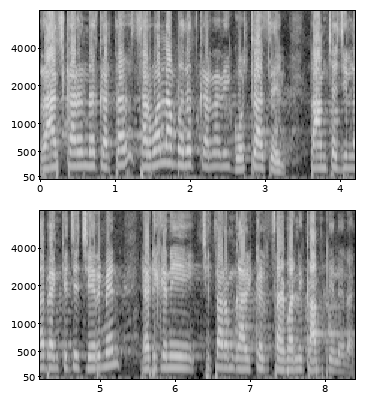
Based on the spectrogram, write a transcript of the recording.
राजकारण न करता सर्वांना मदत करणारी गोष्ट असेल तर आमच्या जिल्हा बँकेचे चेअरमॅन या ठिकाणी सीताराम गायकर साहेबांनी काम केलेलं आहे.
